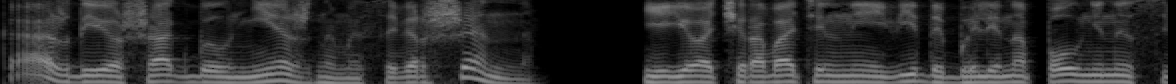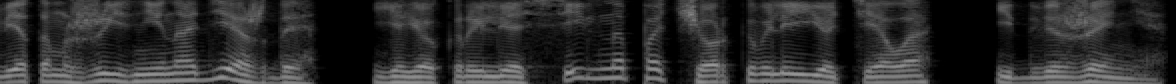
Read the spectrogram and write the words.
Каждый ее шаг был нежным и совершенным. Ее очаровательные виды были наполнены светом жизни и надежды. Ее крылья сильно подчеркивали ее тело и движение.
